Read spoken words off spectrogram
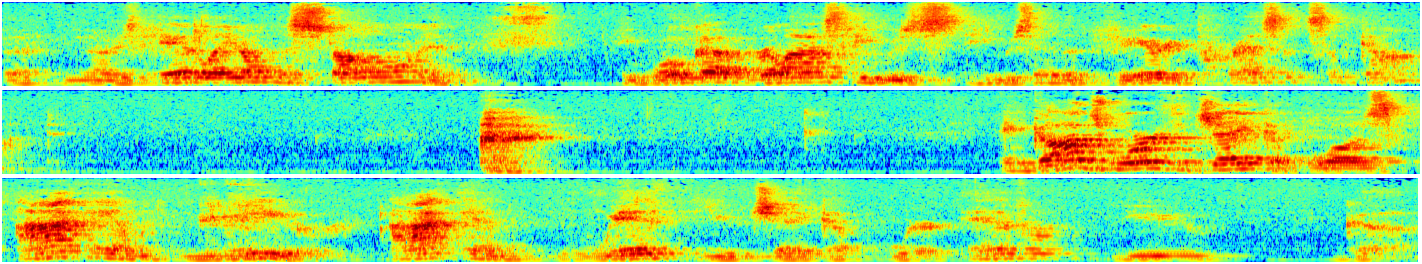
The, you know, his head laid on the stone, and he woke up and realized he was, he was in the very presence of God. and God's word to Jacob was, I am near. I am with you, Jacob, wherever you go.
